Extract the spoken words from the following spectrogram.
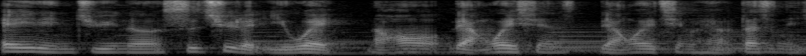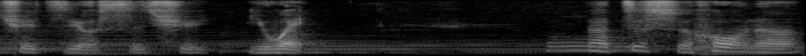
，A 邻居呢失去了一位，然后两位先两位亲朋友，但是你却只有失去一位。那这时候呢，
